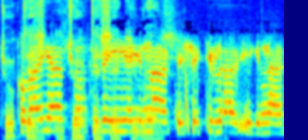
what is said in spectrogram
Çok Kolay gelsin. Çok Size iyi yayınlar. Teşekkürler. İyi günler.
